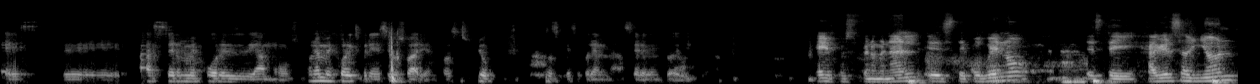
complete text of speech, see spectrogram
este, hacer mejores, digamos, una mejor experiencia de usuario. Entonces, yo cosas que se podrían hacer dentro de Bitcoin. Eh, pues fenomenal. Este, pues bueno, este, Javier Sabiñón,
